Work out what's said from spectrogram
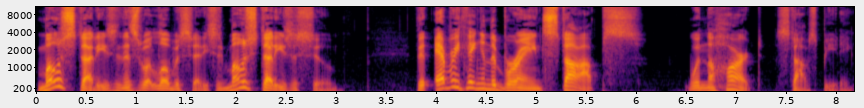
Most studies, and this is what Loeb said, he said, most studies assume that everything in the brain stops when the heart stops beating.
